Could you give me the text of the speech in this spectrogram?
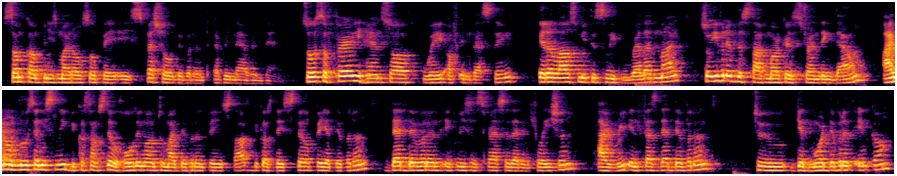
Some companies might also pay a special dividend every now and then. So it's a very hands off way of investing. It allows me to sleep well at night. So even if the stock market is trending down, I don't lose any sleep because I'm still holding on to my dividend paying stocks because they still pay a dividend. That dividend increases faster than inflation. I reinvest that dividend to get more dividend income.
